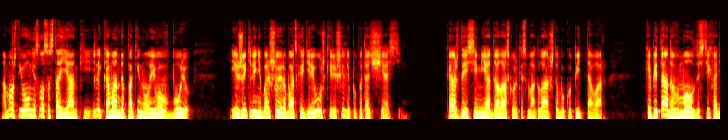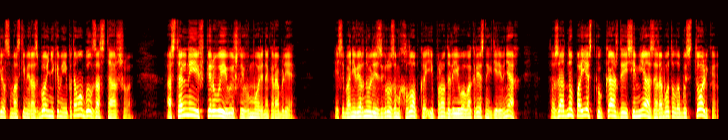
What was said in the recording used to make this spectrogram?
А может, его унесло со стоянки, или команда покинула его в бурю и жители небольшой рыбацкой деревушки решили попытать счастье. Каждая семья дала сколько смогла, чтобы купить товар. Капитан в молодости ходил с морскими разбойниками и потому был за старшего. Остальные впервые вышли в море на корабле. Если бы они вернулись с грузом хлопка и продали его в окрестных деревнях, то за одну поездку каждая семья заработала бы столько,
